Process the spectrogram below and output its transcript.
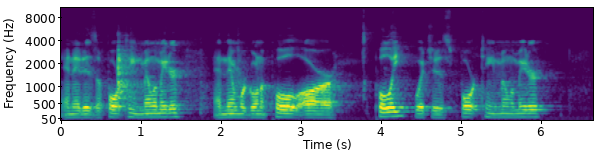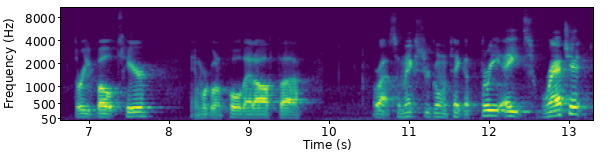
and it is a 14 millimeter and then we're going to pull our pulley which is 14 millimeter three bolts here and we're going to pull that off uh, all right so next you're going to take a 3 8 ratchet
